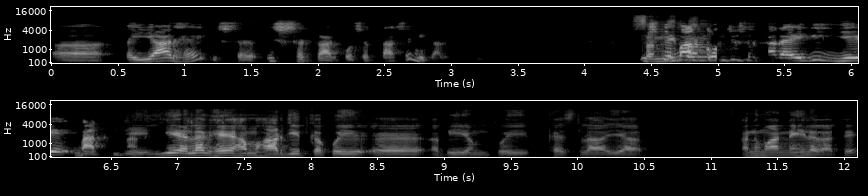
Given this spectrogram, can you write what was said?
तैयार है इस सर, इस सरकार को सत्ता से निकालने इसके बाद कौन सी सरकार आएगी ये बात की ये अलग है हम हार जीत का कोई अभी हम कोई फैसला या अनुमान नहीं लगाते।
